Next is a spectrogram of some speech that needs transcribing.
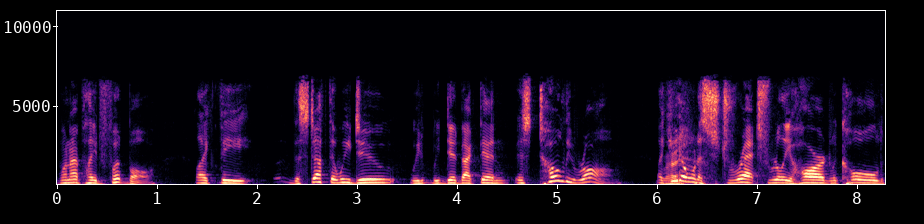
when I played football, like the the stuff that we do, we, we did back then is totally wrong. Like you don't want to stretch really hard, and cold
